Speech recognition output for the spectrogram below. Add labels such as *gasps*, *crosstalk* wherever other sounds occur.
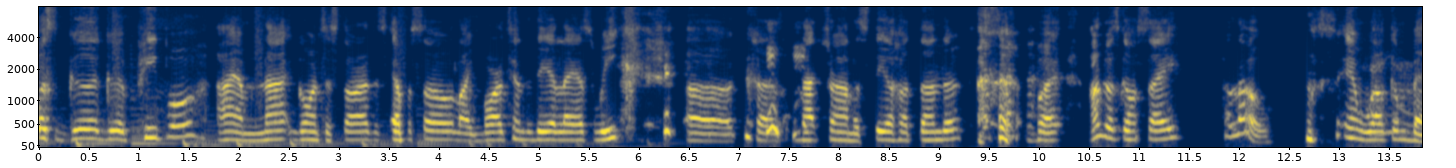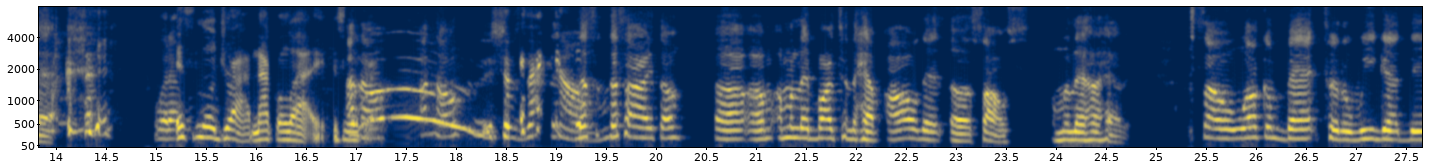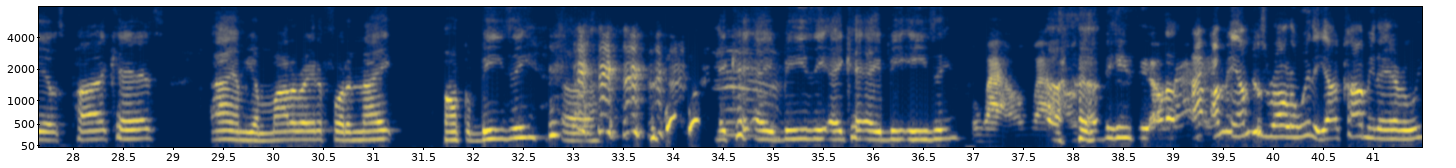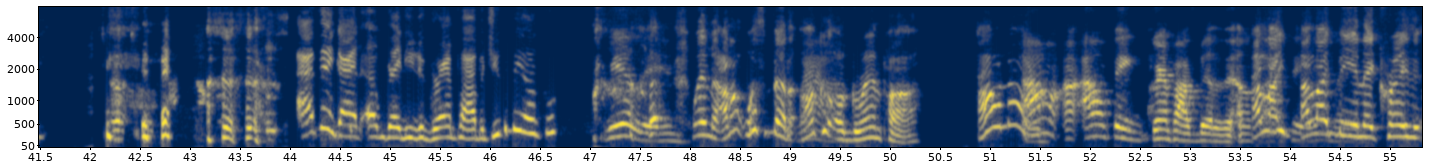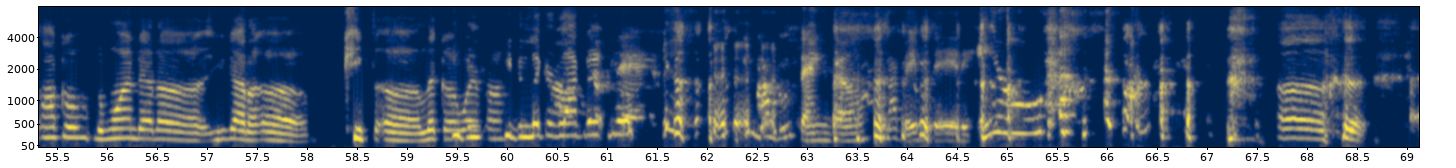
What's good, good people? I am not going to start this episode like Bartender did last week *laughs* because I'm not trying to steal her thunder. *laughs* but I'm just going to say hello *laughs* and welcome back. What up? It's a little dry. I'm not gonna lie. It's a I little dry. know. I know. Shazam. That's, that's all right, though. Uh, um, I'm going to let Bartender have all that uh, sauce. I'm going to let her have it. So, welcome back to the We Got Deals podcast. I am your moderator for the night, Uncle Beezy, uh, *laughs* aka Beezy, aka Be Easy. wow, wow. Uncle Beezy, all *laughs* Uh. I, I mean, I'm just rolling with it. Y'all call me there every week. Uh, *laughs* I think I'd upgrade you to grandpa, but you could be uncle. really? Wait a minute. I don't. What's better, Wow. Uncle or Grandpa? I don't know. I don't, I I don't think Grandpa's better than Uncle. I like I'll tell I you like being that crazy uncle, the one that uh you gotta uh keep the uh liquor away from. Keep the liquor locked up. Bro. My boo thing though. My baby *laughs* daddy. Ew. *laughs* Uh, *laughs*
